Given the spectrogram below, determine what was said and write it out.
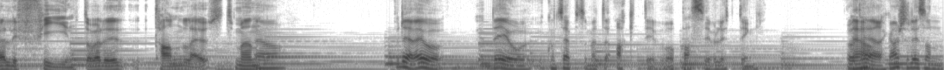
Veldig fint og veldig tannløst, men Ja. For det er jo det er jo konsept som heter aktiv og passiv lytting. Og det Ja. er kanskje litt sånn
